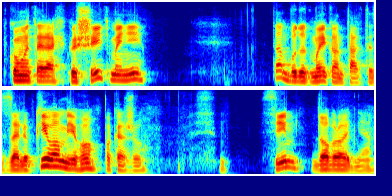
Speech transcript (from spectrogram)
в коментарях пишіть мені. Там будуть мої контакти. Залюбки вам його покажу. Всім доброго дня.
